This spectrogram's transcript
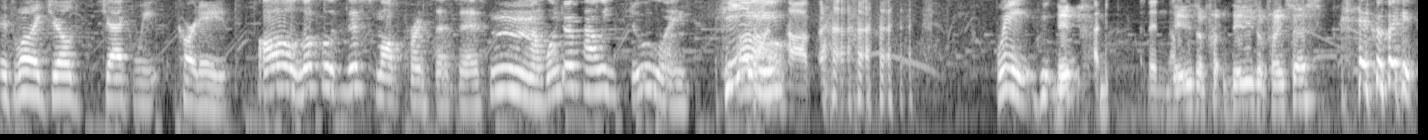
It's more like Gerald, Jack, Wii, Kart 8. Oh, look who this small princess is. Hmm, I wonder how he's doing. He? Oh. Stop. Wait, he, Did I didn't know. Diddy's a pr- Diddy's a princess? wait.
